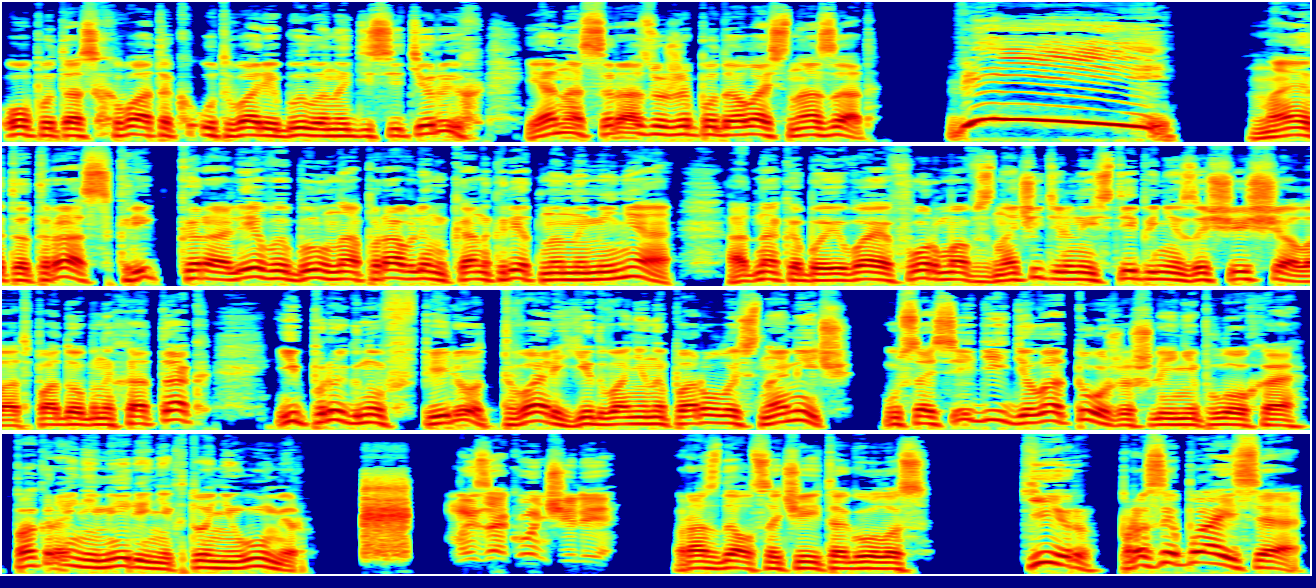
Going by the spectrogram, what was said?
Опыта схваток у твари было на десятерых, и она сразу же подалась назад. ви на этот раз крик королевы был направлен конкретно на меня, однако боевая форма в значительной степени защищала от подобных атак, и, прыгнув вперед, тварь едва не напоролась на меч. У соседей дела тоже шли неплохо, по крайней мере, никто не умер. «Мы закончили!» — раздался чей-то голос. «Кир, просыпайся!»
